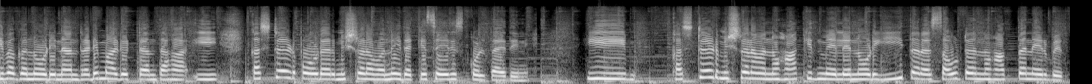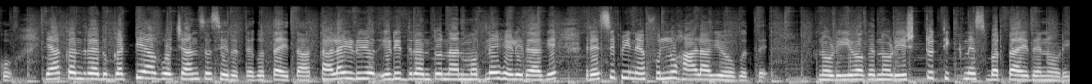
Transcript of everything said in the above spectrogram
ಇವಾಗ ನೋಡಿ ನಾನು ರೆಡಿ ಮಾಡಿಟ್ಟಂತಹ ಈ ಕಸ್ಟರ್ಡ್ ಪೌಡರ್ ಮಿಶ್ರಣವನ್ನು ಇದಕ್ಕೆ ಸೇರಿಸ್ಕೊಳ್ತಾ ಇದ್ದೀನಿ. ಈ ಕಸ್ಟರ್ಡ್ ಮಿಶ್ರಣವನ್ನು ಹಾಕಿದ ಮೇಲೆ ನೋಡಿ ಈ ಥರ ಸೌಟನ್ನು ಹಾಕ್ತಾನೆ ಇರಬೇಕು. ಯಾಕಂದರೆ ಅದು ಗಟ್ಟಿ ಆಗುವ ಚಾನ್ಸಸ್ ಇರುತ್ತೆ, ಗೊತ್ತಾಯ್ತಾ? ತಳ ಹಿಡಿಯೋ ಹಿಡಿದ್ರಂತೂ ನಾನು ಮೊದಲೇ ಹೇಳಿದ ಹಾಗೆ ರೆಸಿಪಿನೇ ಫುಲ್ಲು ಹಾಳಾಗಿ ಹೋಗುತ್ತೆ. ನೋಡಿ, ಇವಾಗ ನೋಡಿ ಎಷ್ಟು ಥಿಕ್ನೆಸ್ ಬರ್ತಾ ಇದೆ ನೋಡಿ.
